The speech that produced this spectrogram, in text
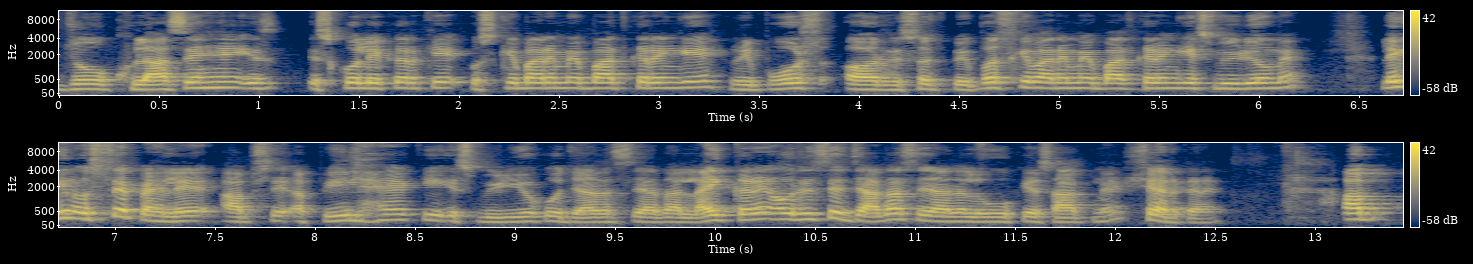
जो खुलासे हैं इस, इसको लेकर के उसके बारे में बात करेंगे रिपोर्ट्स और रिसर्च पेपर्स के बारे में बात करेंगे इस वीडियो में। लेकिन उससे पहले आपसे अपील है कि इस वीडियो को ज़्यादा से ज़्यादा लाइक करें और इसे ज़्यादा से ज़्यादा लोगों के साथ में शेयर करें। अब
